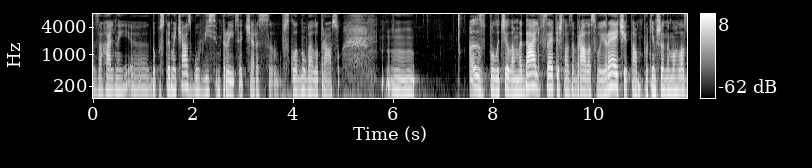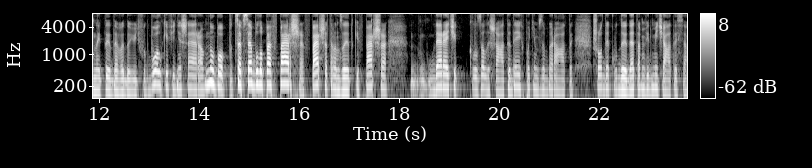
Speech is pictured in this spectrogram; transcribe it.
загальний е, допустимий час був 8.30 через складну велотрасу. З- Получила медаль, все, пішла, забрала свої речі, там потім ще не могла знайти, де видають футболки фінішерам. Ну, бо це все було вперше, вперше транзитки, вперше де речі залишати, де їх потім забирати, що де куди, де там відмічатися.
